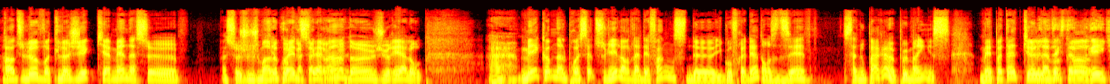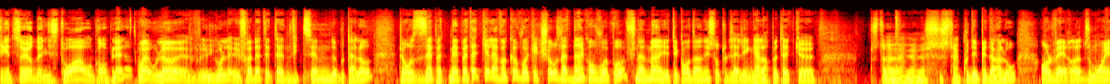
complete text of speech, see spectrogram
Rendu là, votre logique qui amène à ce, ce jugement-là peut être différent ouais. d'un juré à l'autre. Euh, mais comme dans le procès, tu te souviens, lors de la défense de Hugo Fredette, on se disait, ça nous paraît un peu mince, mais peut-être que que C'était une l'avocat... réécriture de l'histoire au complet. Là? Ouais, où là, euh, Hugo Fredette était une victime de bout à l'autre. Puis on se disait, mais peut-être que l'avocat voit quelque chose là-dedans qu'on voit pas. Finalement, il a été condamné sur toute la ligne. Alors peut-être que c'est un, un coup d'épée dans l'eau. On le verra, du moins.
